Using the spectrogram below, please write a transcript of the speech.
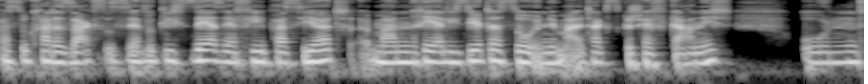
Was du gerade sagst, ist ja wirklich sehr, sehr viel passiert. Man realisiert das so in dem Alltagsgeschäft gar nicht. Und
